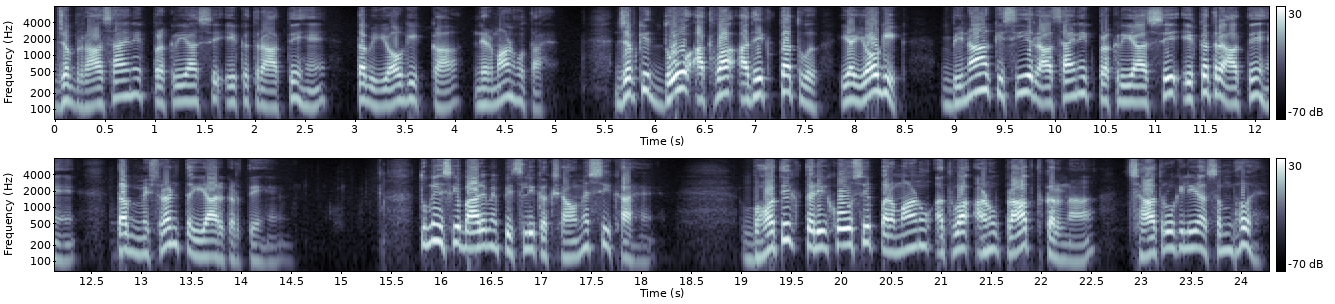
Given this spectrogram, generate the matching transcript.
जब रासायनिक प्रक्रिया से एकत्र आते हैं, तब यौगिक का निर्माण होता है। जबकि दो अथवा अधिक तत्व या यौगिक बिना किसी रासायनिक प्रक्रिया से एकत्र आते हैं, तब मिश्रण तैयार करते हैं। तुमने इसके बारे में पिछली कक्षाओं में सीखा है। भौतिक तरीकों से परमाणु अथवा अणु प्राप्त करना छात्रों के लिए असंभव है।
